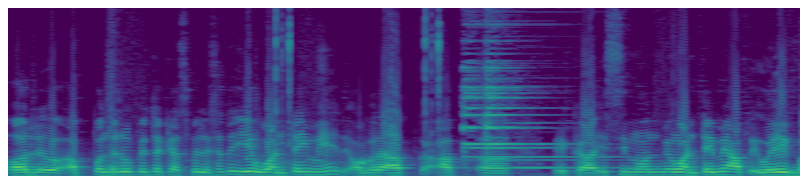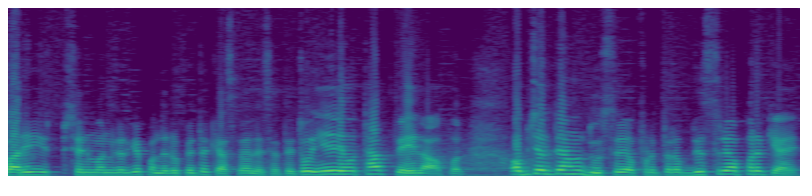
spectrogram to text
और आप पंद्रह रुपये तक कैश पे ले सकते हैं। ये वन टाइम है। अगर आप आप एक, इसी मंथ में वन टाइम में आप एक बार ही सेंड मन करके पंद्रह रुपये तक कैशबैक ले सकते हैं। तो ये था पहला ऑफ़र अब चलते हैं हम दूसरे ऑफ़र की तरफ़। दूसरे ऑफ़र क्या है?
